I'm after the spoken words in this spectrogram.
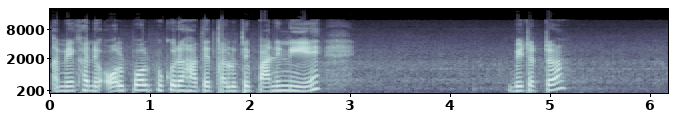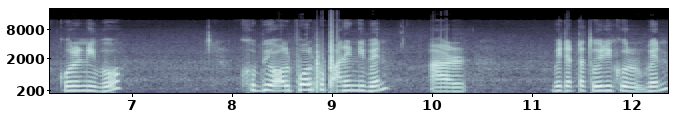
আমি এখানে অল্প অল্প করে হাতের তালুতে পানি নিয়ে বেটারটা করে নিব। খুবই অল্প অল্প পানি নেবেন আর বেটারটা তৈরি করবেন।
